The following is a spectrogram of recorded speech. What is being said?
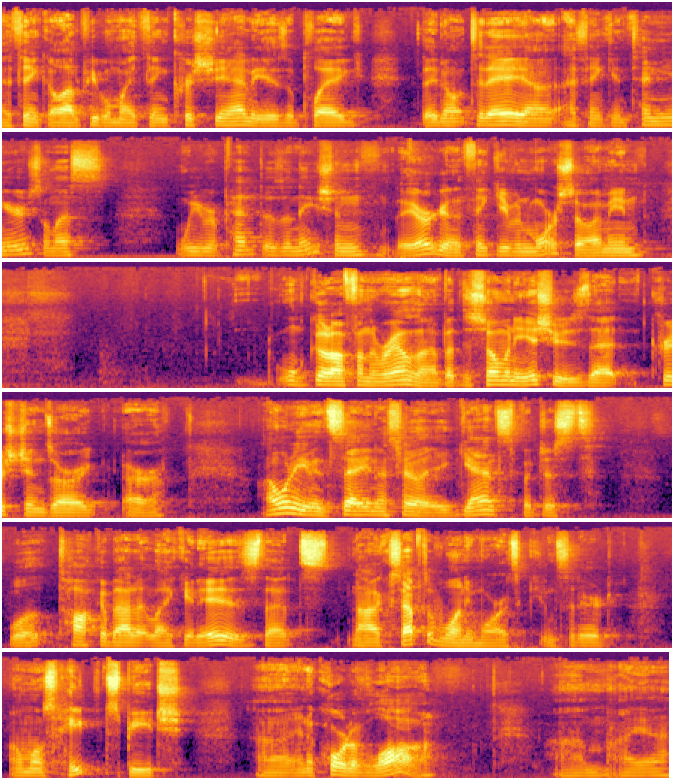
I think a lot of people might think Christianity is a plague. They don't today. I think in 10 years, unless we repent as a nation, they are going to think even more so. I mean, won't go off on the rails on it, but there's so many issues that Christians are are I wouldn't even say necessarily against, but just will talk about it like it is. That's not acceptable anymore. It's considered almost hate speech uh, in a court of law. Um, I uh,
